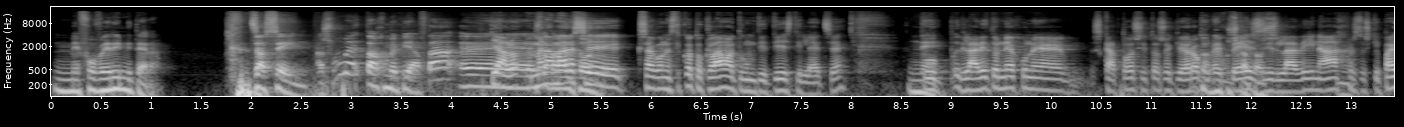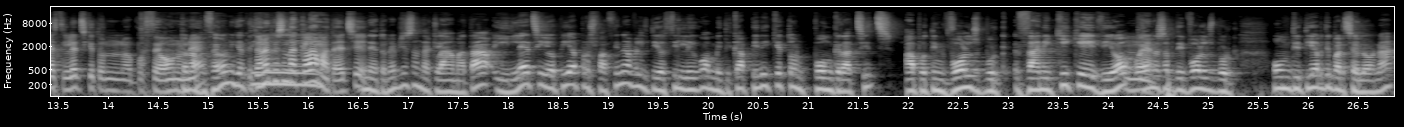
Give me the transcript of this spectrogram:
Με φοβερή μητέρα. Τζασέιν, ας πούμε, τα έχουμε πει αυτά. Ε, Τι άλλο, στο εμένα μου παρελθόν. άρεσε εξαγωνιστικό το κλάμα του Μτιτή στη Λέτσε. Ναι. Που, δηλαδή τον έχουν σκατώσει τόσο καιρό Τον που δεν έχουν παίζει, σκατώσει. δηλαδή είναι άχρηστος και πάει στη Λέτσε και τον αποθεώνουν. Τον αποθεώνουν γιατί. Και τον έπιασαν τα κλάματα, έτσι. Ναι, τον έπιασαν τα κλάματα. Η Λέτσε, η οποία προσπαθεί να βελτιωθεί λίγο αμυντικά, πήρε και τον Πόγκρατσιτς από την Βόλσμπουργκ. Δανεική και οι δύο. Ναι. Ο ένας από τη Βόλσμπουργκ, ο Μτιτή από την Παρσελώνα.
